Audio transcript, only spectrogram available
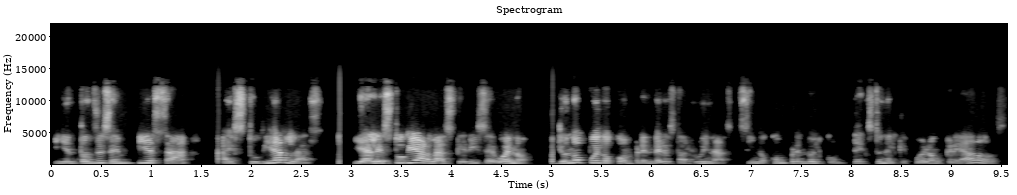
y entonces empieza a estudiarlas. Y al estudiarlas, ¿qué dice? Bueno, yo no puedo comprender estas ruinas si no comprendo el contexto en el que fueron creados,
